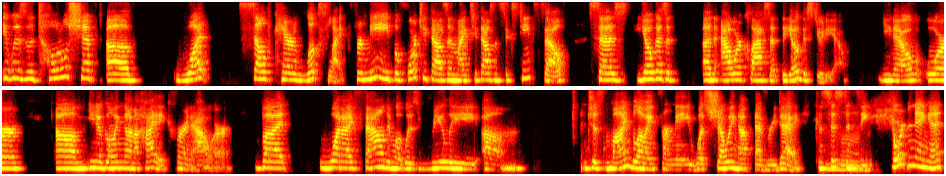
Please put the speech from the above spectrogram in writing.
it was a total shift of what self-care looks like. For me before 2000 my 2016 self says yoga is a, an hour class at the yoga studio you know or um you know going on a hike for an hour. But what i found and what was really um just mind blowing for me was showing up every day, consistency, mm-hmm. shortening it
